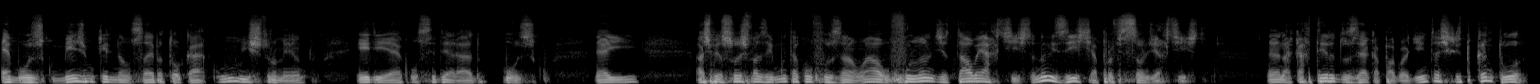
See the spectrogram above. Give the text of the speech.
é músico, mesmo que ele não saiba tocar um instrumento, ele é considerado músico. Né? E as pessoas fazem muita confusão. Ah, o fulano de tal é artista. Não existe a profissão de artista. Né? Na carteira do Zeca Pagodinho está escrito cantor.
